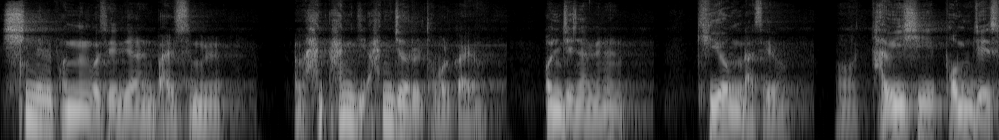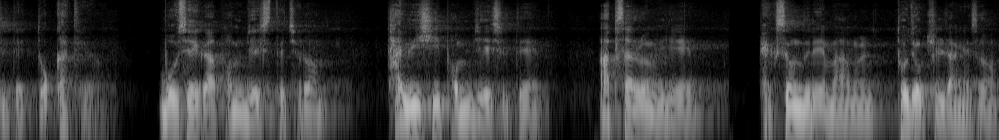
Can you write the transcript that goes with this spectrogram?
신을 벗는 것에 대한 말씀을 한, 한, 한 절을 더 볼까요? 언제냐면은 기억나세요? 어, 다윗이 범죄했을 때 똑같아요. 모세가 범죄했을 때처럼 다윗이 범죄했을 때 압살롬에게 백성들의 마음을 도적질 당해서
